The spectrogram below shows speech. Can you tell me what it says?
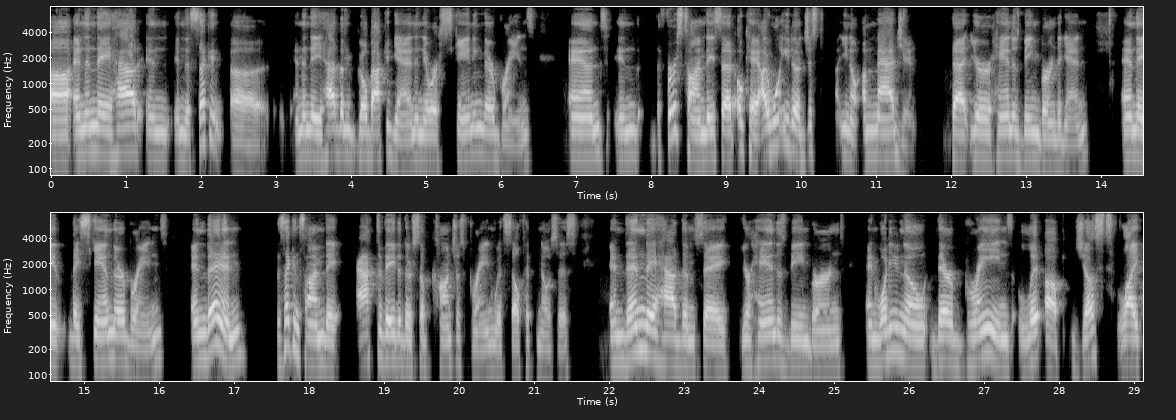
uh, and then they had in in the second, and then they had them go back again, and they were scanning their brains. And in the first time, they said, "Okay, I want you to just you know imagine that your hand is being burned again and they they scan their brains and then the second time they activated their subconscious brain with self hypnosis and then they had them say, Your hand is being burned. And what do you know? Their brains lit up just like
